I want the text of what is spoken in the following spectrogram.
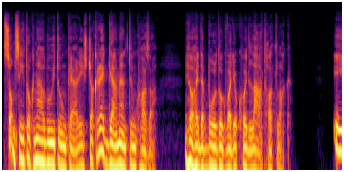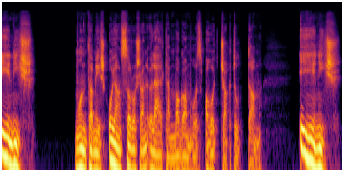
Szomszédoknál bújtunk el, és csak reggel mentünk haza. Jaj, de boldog vagyok, hogy láthatlak. Én is, mondtam, és olyan szorosan öleltem magamhoz, ahogy csak tudtam. Én is.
